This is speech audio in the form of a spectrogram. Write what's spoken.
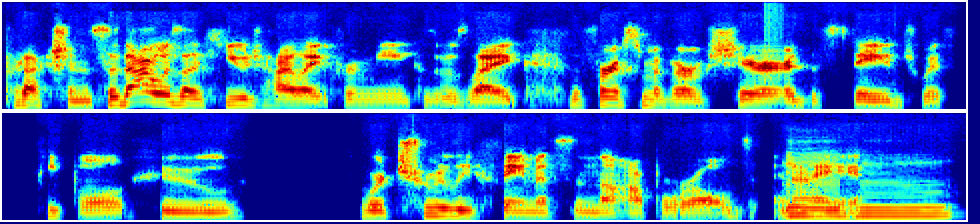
production. So that was a huge highlight for me because it was like the first time I've ever shared the stage with people who were truly famous in the opera world. And mm-hmm. I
